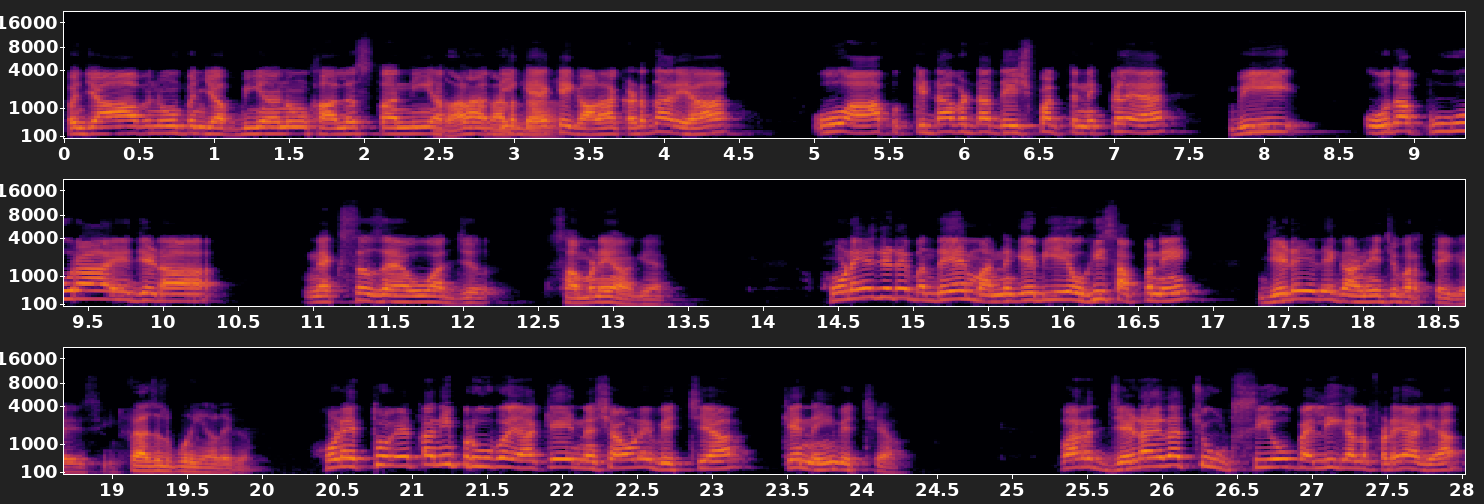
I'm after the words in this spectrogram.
ਪੰਜਾਬ ਨੂੰ ਪੰਜਾਬੀਆਂ ਨੂੰ ਖਾਲਿਸਤਾਨੀ ਅੱਤਵਾਦੀ। ਕਹਿ ਕੇ ਗਾਲਾਂ ਕੱਢਦਾ ਰਿਹਾ ਉਹ ਆਪ ਕਿੱਡਾ ਵੱਡਾ ਦੇਸ਼ ਭਗਤ ਨਿਕਲਿਆ ਵੀ ਉਹਦਾ ਪੂਰਾ ਇਹ ਜਿਹੜਾ ਨੈਕਸਸ ਹੈ ਉਹ ਅੱਜ ਸਾਹਮਣੇ ਆ ਗਿਆ ਹੁਣ ਇਹ ਜਿਹੜੇ ਬੰਦੇ ਇਹ ਮੰਨ ਗਏ ਵੀ ਇਹ ਉਹੀ ਸੱਪ ਨੇ ਜਿਹੜੇ ਇਹਦੇ ਗਾਣੇ 'ਚ ਵਰਤੇ ਗਏ ਸੀ। ਫੈਜ਼ਲਪੁਰੀਆਂ ਵਾਲੇ। ਹੁਣ ਇੱਥੋਂ ਇਹ ਤਾਂ ਨਹੀਂ ਪ੍ਰੂਵ ਹੋਇਆ ਕਿ ਨਸ਼ਾ ਉਹਨੇ ਵੇਚਿਆ ਕਿ ਨਹੀਂ ਵੇਚਿਆ। ਪਰ ਜਿਹੜਾ ਇਹਦਾ ਝੂਠ ਸੀ ਉਹ ਪਹਿਲੀ ਗੱਲ ਫੜਿਆ ਗਿਆ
